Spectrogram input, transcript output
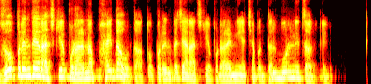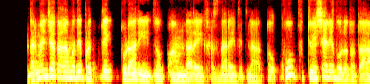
जोपर्यंत या राजकीय पुढाऱ्यांना फायदा होता, तोपर्यंतच्या राजकीय पुढाऱ्यांनी याच्याबद्दल बोलणी चालू केली. दरम्यानच्या काळामध्ये प्रत्येक पुढारी जो आमदार आहे, खासदार आहे तिथला, तो खूप त्वेषाने बोलत होता.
